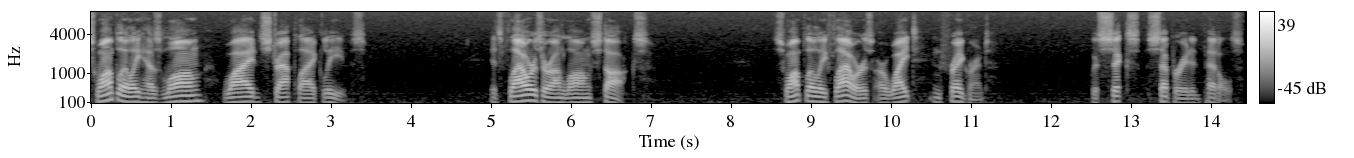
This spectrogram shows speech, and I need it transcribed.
The swamp lily has long, wide, strap-like leaves. Its flowers are on long stalks. Swamp lily flowers are white and fragrant with six separated petals.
